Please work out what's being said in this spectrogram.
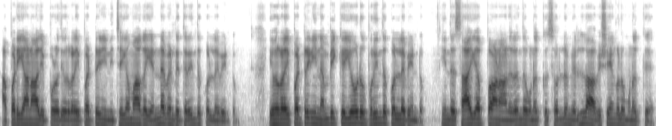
அப்படியானால் இப்பொழுது இவர்களை பற்றி நீ நிச்சயமாக என்னவென்று தெரிந்து கொள்ள வேண்டும். இவர்களை பற்றி நீ நம்பிக்கையோடு புரிந்து கொள்ள வேண்டும். இந்த சாயப்பா நான் இருந்து உனக்கு சொல்லும் எல்லா விஷயங்களும் உனக்கு.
